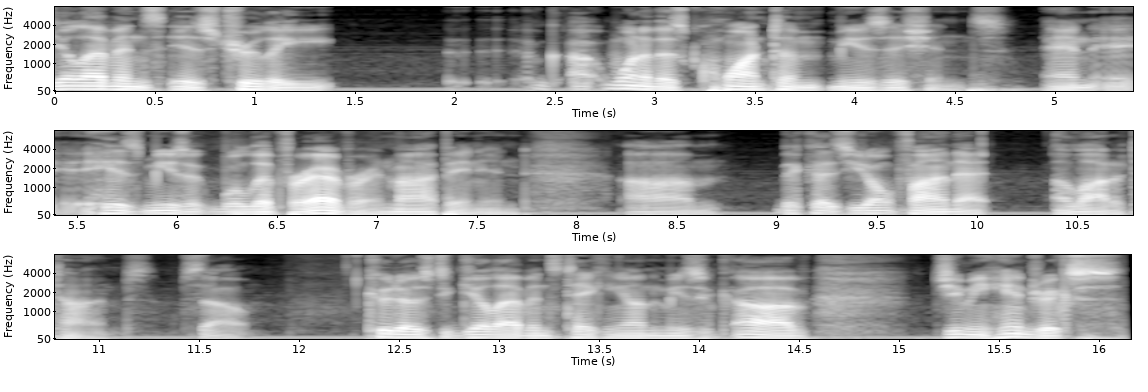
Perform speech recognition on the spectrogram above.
Gil Evans is truly uh, one of those quantum musicians, and his music will live forever, in my opinion, um, because you don't find that a lot of times. So, kudos to Gil Evans taking on the music of Jimi Hendrix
